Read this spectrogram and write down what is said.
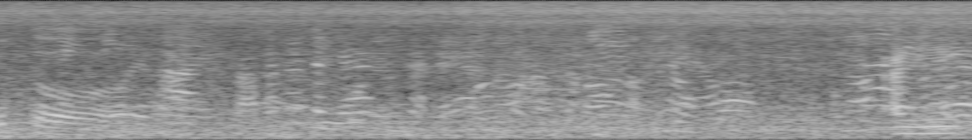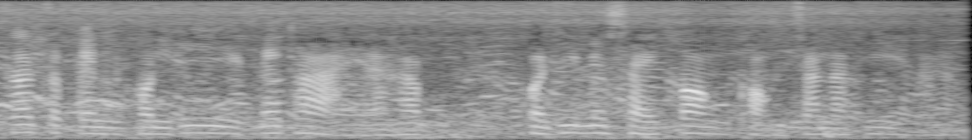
ยุบตัวอันนี้ก็จะเป็นคนที่ไม่ถ่ายนะครับ คนที่ไม่ใช้กล้องของเจ้าหน้าที่นะครับ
